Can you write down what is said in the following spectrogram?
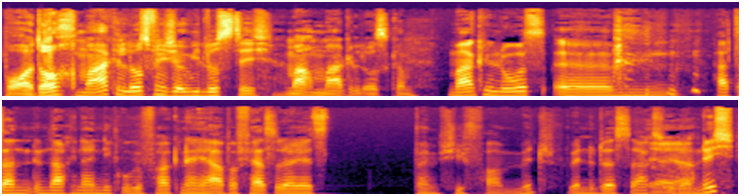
boah, doch, makellos finde ich irgendwie lustig. Mach makellos, komm. Makellos ähm, hat dann im Nachhinein Nico gefragt: Naja, aber fährst du da jetzt beim Skifahren mit, wenn du das sagst Ja, oder ja. nicht?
